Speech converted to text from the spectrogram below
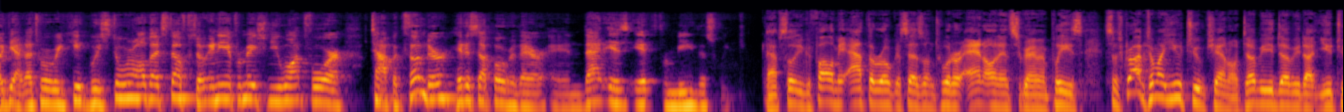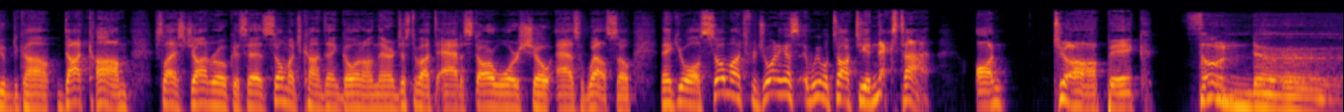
but yeah, that's where we keep we store all that stuff. So any information you want for Topic Thunder, hit us up over there. And that is it for me this week. Absolutely. You can follow me at The Rocha Says on Twitter and on Instagram. And please subscribe to my YouTube channel, www.youtube.com slash John Rocha Says. So much content going on there. Just about to add a Star Wars show as well. So thank you all so much for joining us. And we will talk to you next time on Topic Thunder.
